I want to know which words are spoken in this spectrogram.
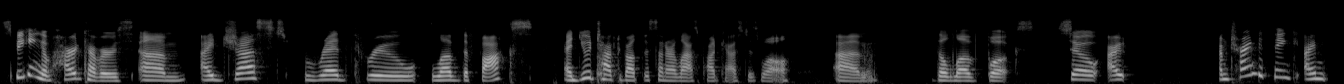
Speaking of hardcovers, um, I just read through Love the Fox, and you had talked about this on our last podcast as well. Um, the Love books. So I, I'm trying to think. I'm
